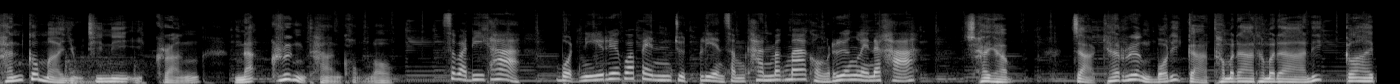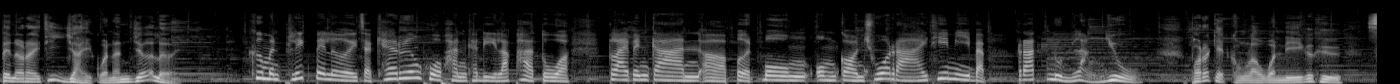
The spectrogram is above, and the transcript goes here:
ฉันก็มาอยู่ที่นี่อีกครั้งณครึ่งทางของโลก สวัสดีค่ะ บทนี้เรียกว่าเป็นจุดเปลี่ยนสำคัญมากๆของเรื่องเลยนะคะ ใช่ครับ จากแค่เรื่องบอดี้การ์ดธรรมดาธรรมดานี่กลายเป็นอะไรที่ใหญ่กว่านั้นเยอะเลย คือมันพลิกไปเลยจากแค่เรื่องพัวพันคดีลักพาตัว กลายเป็นการเอ่อเปิดโปงองค์กรชั่วร้ายที่มีแบบรัฐหนุนหลังอยู่ภารกิจของเราวันนี้ก็คือ ส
